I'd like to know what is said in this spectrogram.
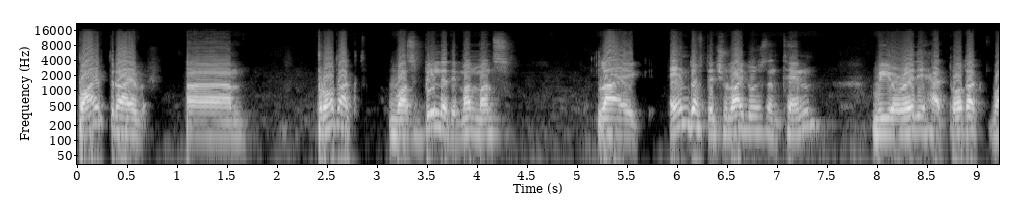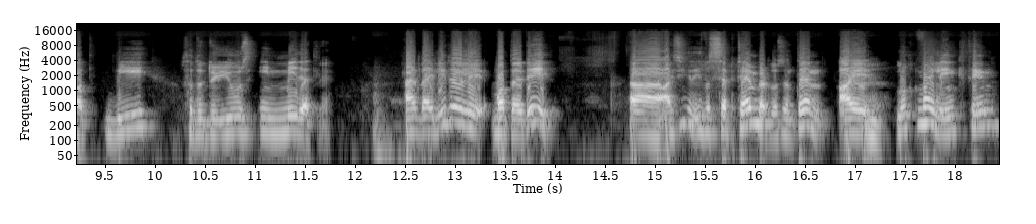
Pipedrive um, product was built in one month. Like end of the July 2010, we already had product what we started to use immediately. And I literally, what I did, uh, I think it was September 2010. I mm. looked my LinkedIn,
